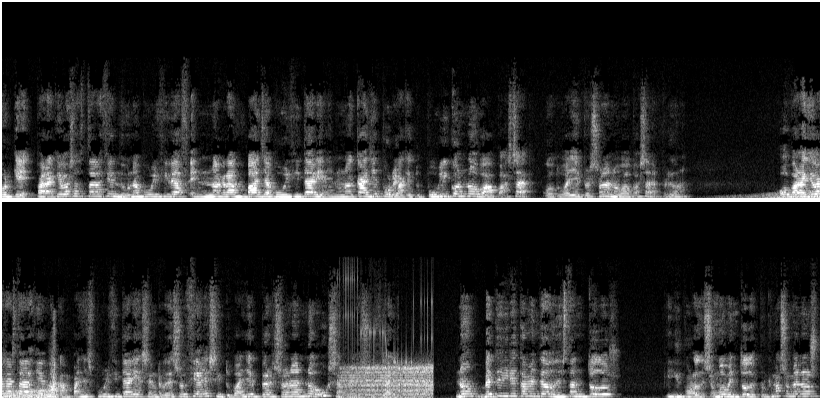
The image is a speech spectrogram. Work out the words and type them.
Porque ¿para qué vas a estar haciendo una publicidad en una gran valla publicitaria en una calle por la que tu público no va a pasar? O tu valla persona no va a pasar, perdona. ¿O para qué vas a estar haciendo campañas publicitarias en redes sociales si tu buyer persona no usa redes sociales? No, vete directamente a donde están todos y por donde se mueven todos, porque más o menos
